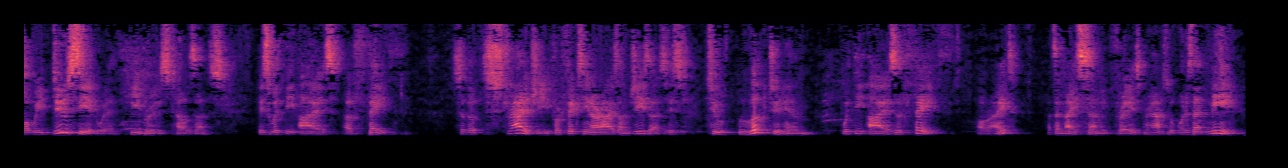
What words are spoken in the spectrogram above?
What we do see it with, Hebrews tells us, is with the eyes of faith. So the strategy for fixing our eyes on Jesus is to look to him with the eyes of faith. Alright? That's a nice sounding phrase, perhaps, but what does that mean?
